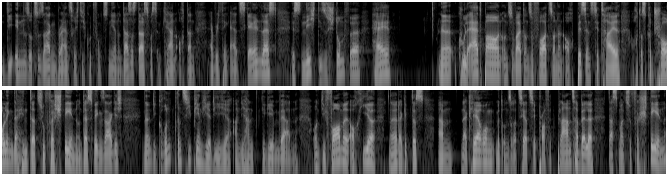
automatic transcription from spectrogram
die in sozusagen Brands richtig gut funktionieren. Und das ist das, was im Kern auch dann Everything Ads scalen lässt, ist nicht dieses stumpfe, hey, eine coole Ad bauen und so weiter und so fort, sondern auch bis ins Detail auch das Controlling dahinter zu verstehen. Und deswegen sage ich, ne, die Grundprinzipien hier, die hier an die Hand gegeben werden und die Formel auch hier, ne, da gibt es ähm, eine Erklärung mit unserer CRC Profit Plan Tabelle, das mal zu verstehen,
